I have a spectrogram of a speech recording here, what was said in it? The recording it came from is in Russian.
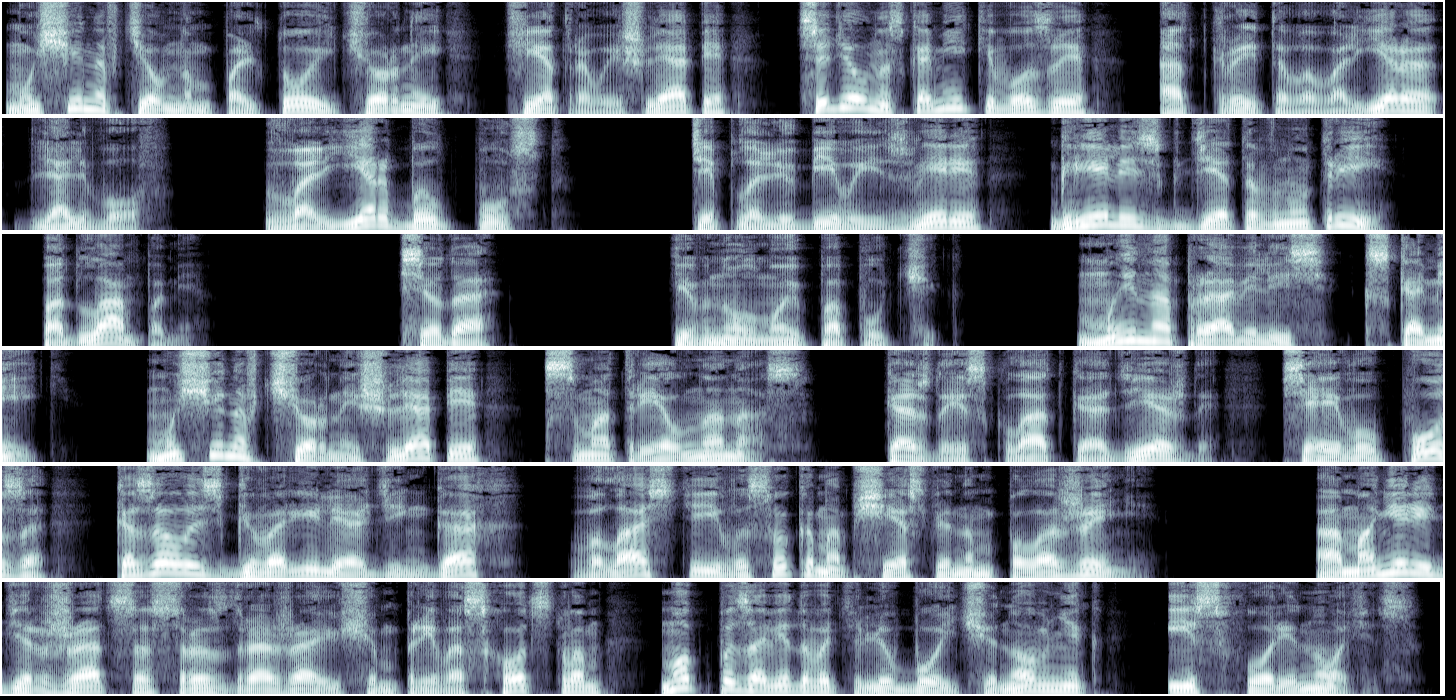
Мужчина в темном пальто и черной фетровой шляпе сидел на скамейке возле открытого вольера для львов. Вольер был пуст. Теплолюбивые звери грелись где-то внутри, под лампами. «Сюда!» — кивнул мой попутчик. Мы направились к скамейке. Мужчина в черной шляпе смотрел на нас. Каждая складка одежды, вся его поза, казалось, говорили о деньгах, власти и высоком общественном положении. О манере держаться с раздражающим превосходством мог позавидовать любой чиновник из форин-офис.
